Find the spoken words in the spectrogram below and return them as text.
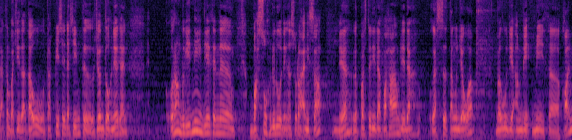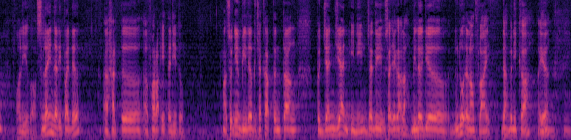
Takkan pak cik tak tahu tapi saya dah cinta contohnya kan? Orang begini dia kena basuh dulu dengan surah an-nisa hmm. ya? Lepas tu dia dah faham dia dah rasa tanggungjawab baru dia ambil mitsaqan ghalidha. Selain daripada uh, harta uh, faraid tadi tu Maksudnya bila bercakap tentang perjanjian ini, jadi ustaz cakaplah bila dia duduk dalam flight dah bernikah ya. Hmm.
